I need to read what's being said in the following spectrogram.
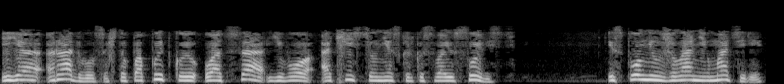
И я радовался, что попыткою у отца его очистил несколько свою совесть, исполнил желание матери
